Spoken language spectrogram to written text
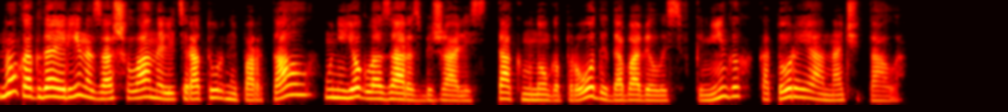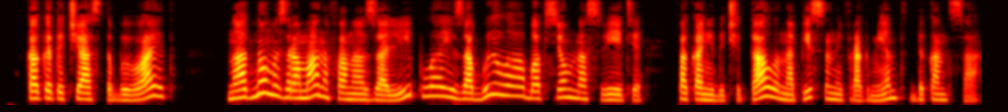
Но когда Ирина зашла на литературный портал, у нее глаза разбежались. Так много проды добавилось в книгах, которые она читала. Как это часто бывает, на одном из романов она залипла и забыла обо всем на свете, пока не дочитала написанный фрагмент до конца.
